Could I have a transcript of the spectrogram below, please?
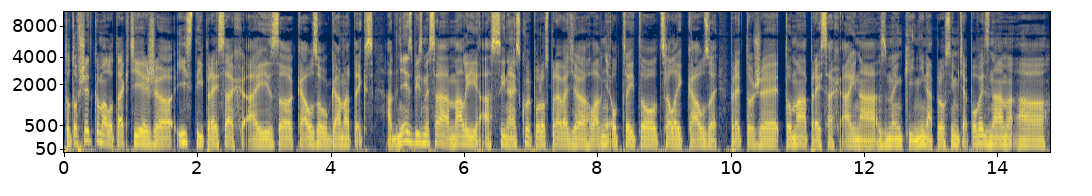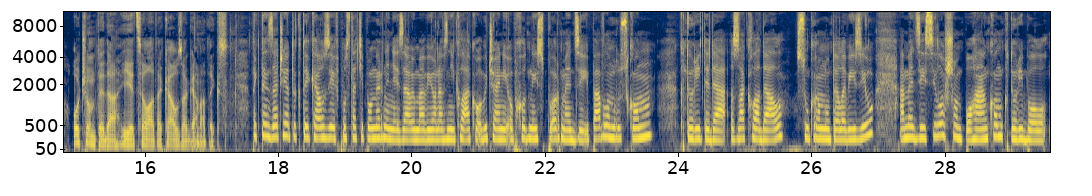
Toto všetko malo taktiež istý presah aj s kauzou Gamatex. A dnes by sme sa mali asi najskôr porozprávať hlavne o tejto celej kauze, pretože to má presah aj na zmenky. Nina, prosím ťa, povedz nám, o čom teda je celá tá kauza Gamatex. Tak ten začiatok tej kauzy kauzy je v podstate pomerne nezaujímavý. Ona vznikla ako obyčajný obchodný spor medzi Pavlom Ruskom, ktorý teda zakladal súkromnú televíziu a medzi Silošom Pohánkom, ktorý bol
